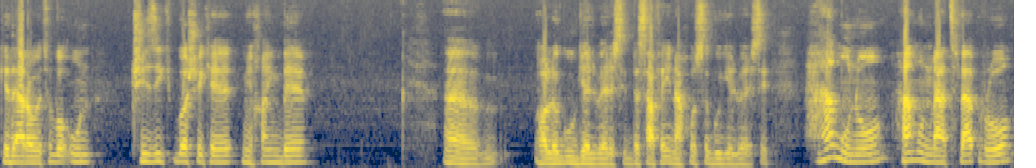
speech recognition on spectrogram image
که در رابطه با اون چیزی باشه که می‌خوایم به حالا گوگل برسید به صفحه نخست گوگل برسید. همونو همون مطلب رو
